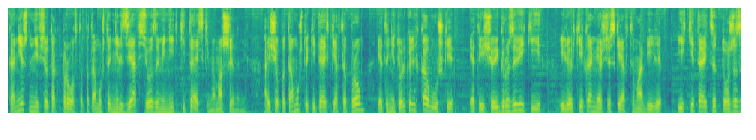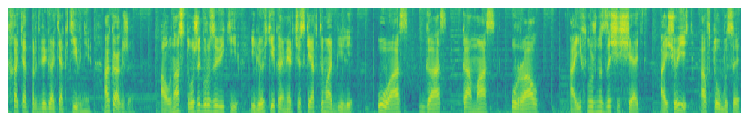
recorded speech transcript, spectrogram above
Конечно, не все так просто, потому что нельзя все заменить китайскими машинами. А еще потому, что китайский автопром – это не только легковушки, это еще и грузовики, и легкие коммерческие автомобили. Их китайцы тоже захотят продвигать активнее. А как же? А у нас тоже грузовики и легкие коммерческие автомобили. УАЗ, ГАЗ, КАМАЗ, Урал. А их нужно защищать. А еще есть автобусы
